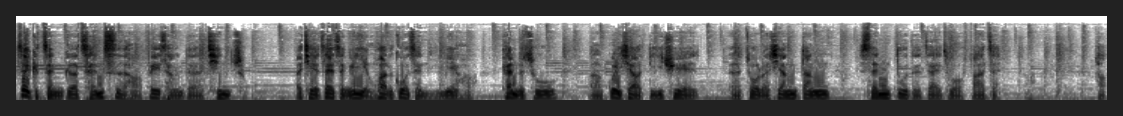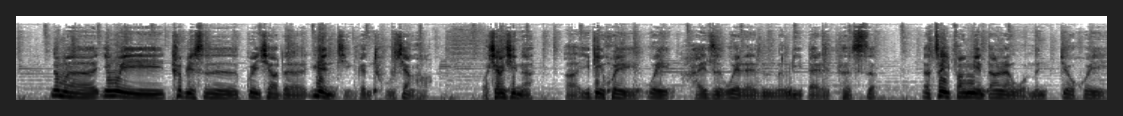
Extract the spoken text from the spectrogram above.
这个整个层次哈非常的清楚，而且在整个演化的过程里面哈，看得出呃贵校的确呃做了相当深度的在做发展啊。好，那么因为特别是贵校的愿景跟图像哈，我相信呢呃一定会为孩子未来的能力带来特色。那这一方面当然我们就会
